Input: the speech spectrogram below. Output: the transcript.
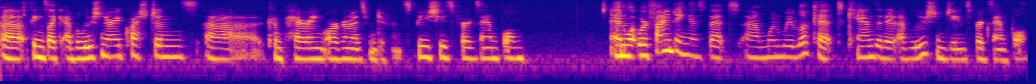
uh, things like evolutionary questions, uh, comparing organoids from different species, for example. And what we're finding is that um, when we look at candidate evolution genes, for example,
